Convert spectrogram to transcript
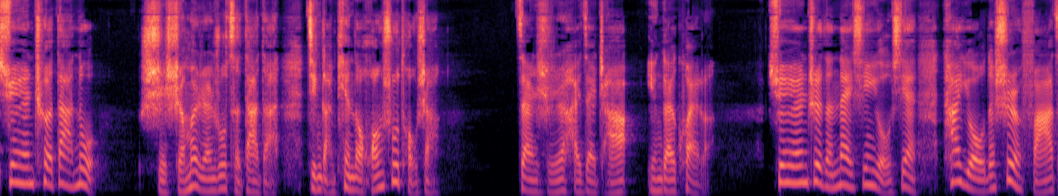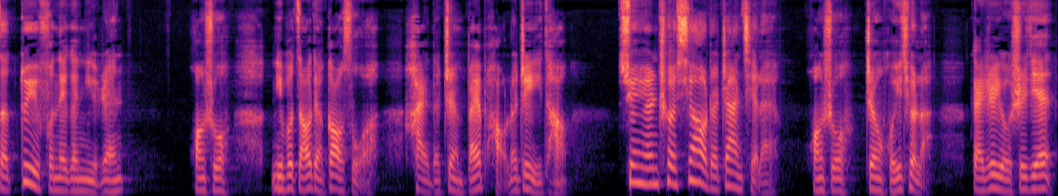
轩辕彻大怒：“是什么人如此大胆，竟敢骗到皇叔头上？”暂时还在查，应该快了。轩辕志的耐心有限，他有的是法子对付那个女人。皇叔，你不早点告诉我，害得朕白跑了这一趟。轩辕彻笑着站起来：“皇叔，朕回去了。改日有时间，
